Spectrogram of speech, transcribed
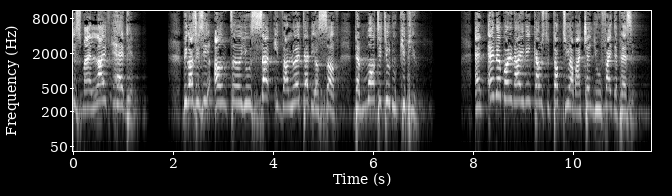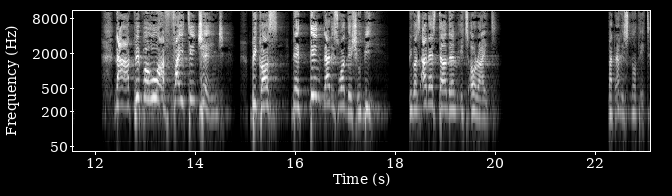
is my life heading? Because you see, until you self evaluated yourself, the multitude will keep you. And anybody that even comes to talk to you about change, you will fight the person. There are people who are fighting change because they think that is what they should be. Because others tell them it's alright. But that is not it.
